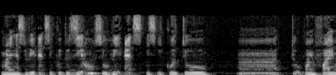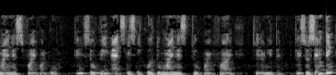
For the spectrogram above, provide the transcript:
minus Vx equal to 0. So Vx is equal to uh, 2.5 minus 5.0. Okay, so Vx is equal to minus 2.5 kilonewton. Okay, so same thing,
